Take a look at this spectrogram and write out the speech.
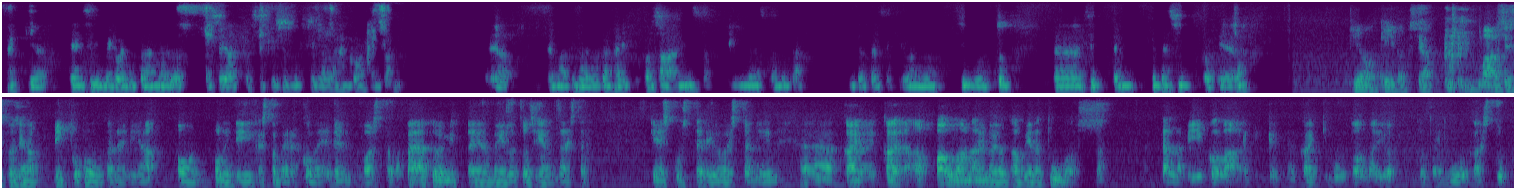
äkkiä esiin. Me koitetaan näitä tässä jatkossa kysymyksillä vähän kohdentaa. Ja tematisoida vähän osaa niistä ilmiöistä, mitä, mitä tässäkin on jo sivuttu. Sitten, mitäs Mikko vielä? Joo, kiitoksia. Mä olen siis tosiaan Mikko Poutanen ja olen politiikasta verkkolehden vastaava päätoimittaja. Meillä tosiaan näistä keskustelijoista, niin Paula on ainoa, joka on vielä tulossa tällä viikolla artikkelina. Kaikki muut ollaan jo tota, julkaistu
